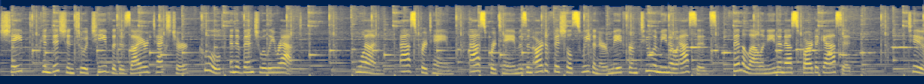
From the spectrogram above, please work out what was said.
shaped, conditioned to achieve the desired texture, cooled, and eventually wrapped. 1. Aspartame. Aspartame is an artificial sweetener made from two amino acids, phenylalanine and aspartic acid. 2.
